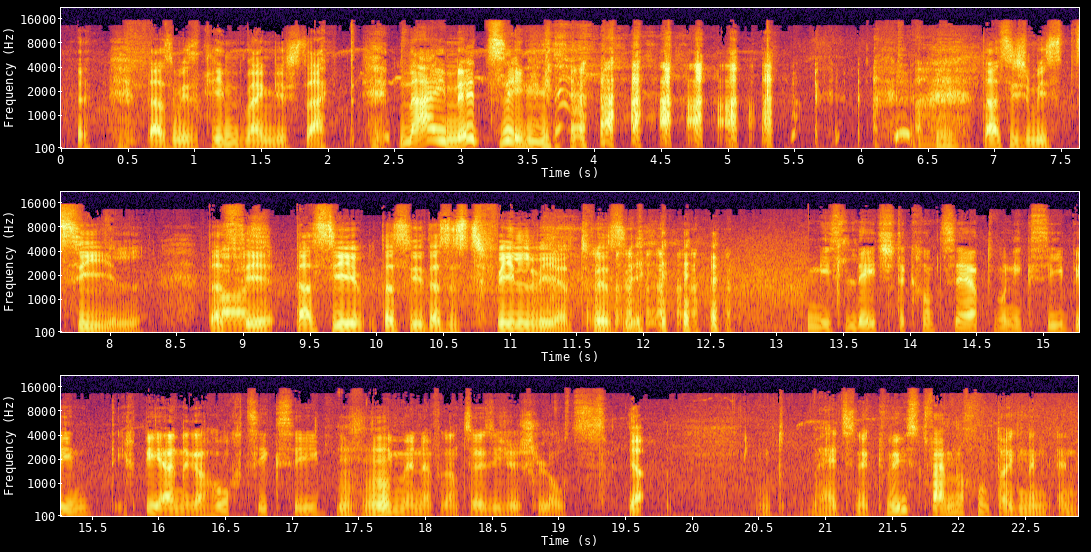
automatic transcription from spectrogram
dass mein Kind manchmal sagt, nein, nicht singen. das ist mein Ziel. Dass, Was? sie, dass, sie, dass, sie, dass es zu viel wird für sie. Mein letztes Konzert, wo ich war, bin, ich war an einer Hochzeit Mhm. in einem französischen Schloss. Ja. Und man hat es nicht gewusst. Auf einmal kommt da irgendein ein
